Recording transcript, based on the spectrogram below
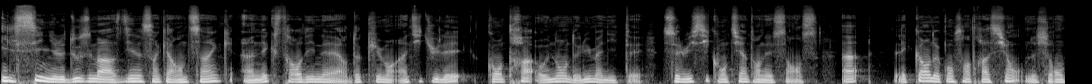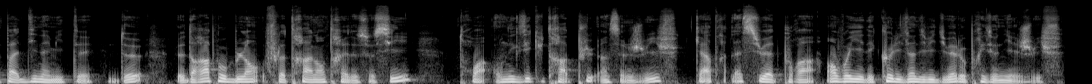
il signe le 12 mars 1945 un extraordinaire document intitulé Contrat au nom de l'humanité. Celui-ci contient en essence 1. Les camps de concentration ne seront pas dynamités. 2. Le drapeau blanc flottera à l'entrée de ceux-ci. 3. On n'exécutera plus un seul juif. 4. La Suède pourra envoyer des colis individuels aux prisonniers juifs.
